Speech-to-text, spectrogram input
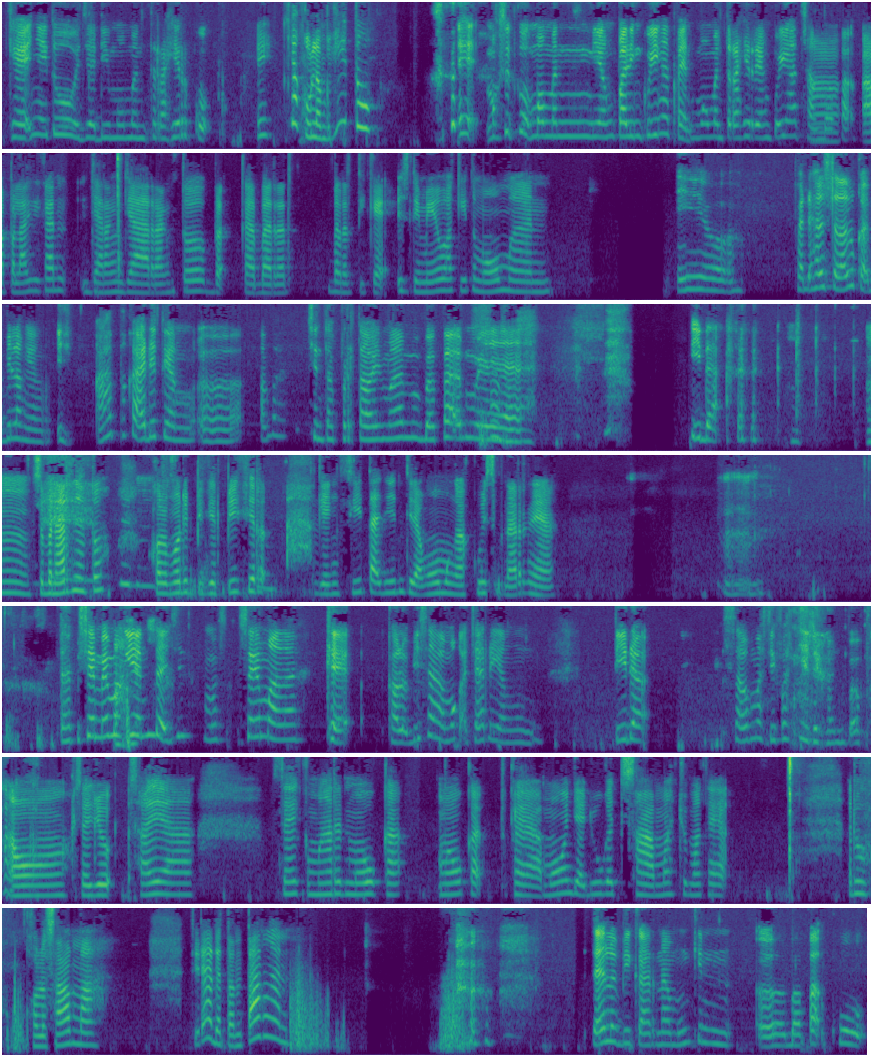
kayaknya itu jadi momen terakhirku eh ya aku bilang begitu. Eh maksudku momen yang paling kuingat pen. Momen terakhir yang kuingat sama Ah, bapak apalagi kan jarang-jarang tuh ber- kabar berarti kayak istimewa gitu momen. Iyo padahal selalu kak bilang yang ih apa kak Adit yang eh, apa cinta pertamamu bapakmu ya? Tidak Hmm, sebenarnya tuh kalau mau dipikir-pikir ah, gengsi tak jadi tidak mau mengakui sebenarnya. Mm. tapi saya memang iya enggak aja saya malah kayak kalau bisa mau kak cari yang tidak sama sifatnya dengan bapak. Oh saya juga saya saya kemarin mau kak mau kak kayak mau aja juga sama cuma kayak aduh kalau sama tidak ada tantangan saya lebih karena mungkin eh, bapakku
